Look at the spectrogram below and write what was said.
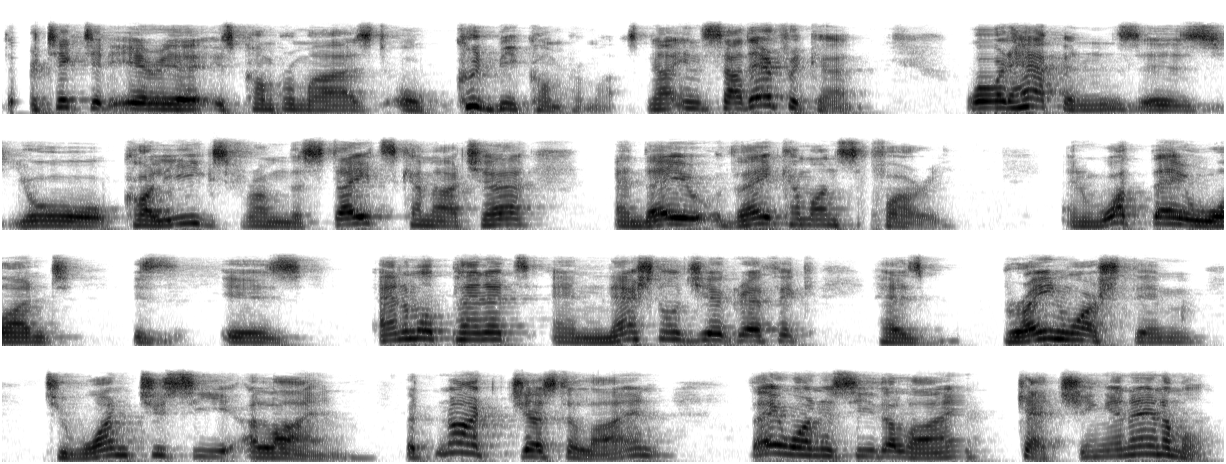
the protected area is compromised or could be compromised. Now, in South Africa, what happens is your colleagues from the States come out here and they they come on safari, and what they want is is Animal Planet and National Geographic has brainwashed them to want to see a lion, but not just a lion. They want to see the lion catching an animal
